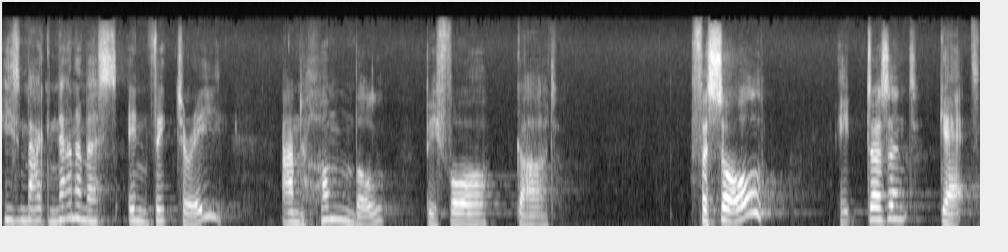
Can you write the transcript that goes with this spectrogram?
he's magnanimous in victory and humble before God. For Saul, it doesn't get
